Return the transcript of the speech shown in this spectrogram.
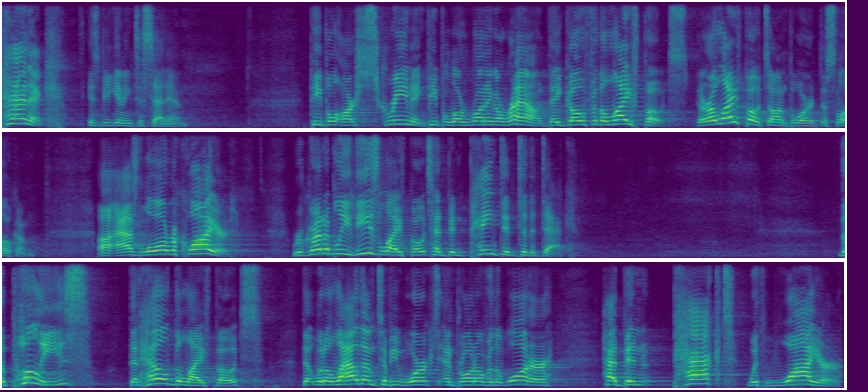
Panic is beginning to set in. People are screaming, people are running around. They go for the lifeboats. There are lifeboats on board the Slocum, uh, as law required. Regrettably, these lifeboats had been painted to the deck. The pulleys that held the lifeboats, that would allow them to be worked and brought over the water, had been packed with wire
